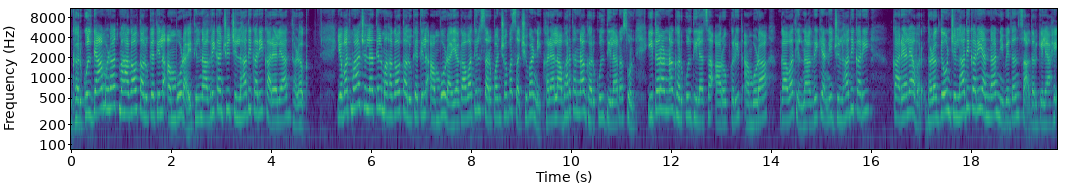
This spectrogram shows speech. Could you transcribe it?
घरकुल द्या म्हणत महागाव तालुक्यातील आंबोडा येथील नागरिकांची जिल्हाधिकारी कार्यालयात धडक. यवतमाळ जिल्ह्यातील महागाव तालुक्यातील आंबोडा या गावातील सरपंच व सचिवांनी खऱ्या लाभार्थ्यांना घरकुल दिला नसून इतरांना घरकुल दिल्याचा आरोप करीत आंबोडा गावातील नागरिक यांनी जिल्हाधिकारी कार्यालयावर धडक देऊन जिल्हाधिकारी यांना निवेदन सादर केले आहे.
